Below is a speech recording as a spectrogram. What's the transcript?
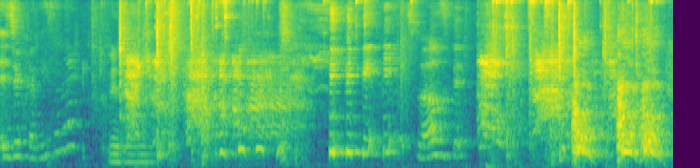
Is there cookies in there? he smells it.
